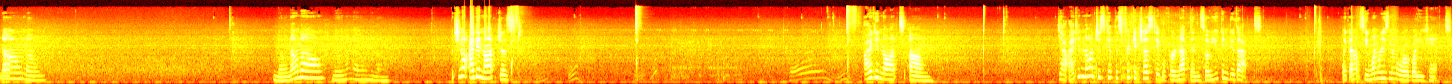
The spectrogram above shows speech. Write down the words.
No, no. No, no, no. No, no, no, no, no. But you know, I did not just. I did not, um. Yeah, I did not just get this freaking chess table for nothing, so you can do that. Like, I don't see one reason in the world why you can't.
